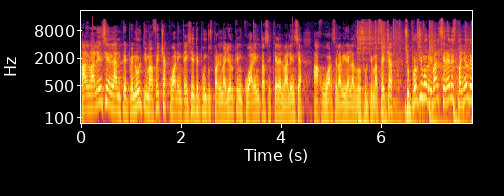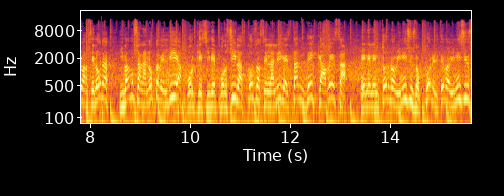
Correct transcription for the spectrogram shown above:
al Valencia en la antepenúltima fecha. 47 puntos para el Mallorca. En 40 se queda el Valencia a jugarse la vida en las dos últimas fechas. Su próximo rival será el Español de Barcelona. Y vamos a la nota del día, porque si de por sí las cosas en la liga están de cabeza en el entorno Vinicius o con el tema Vinicius,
